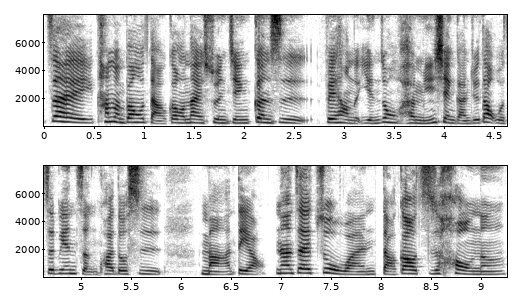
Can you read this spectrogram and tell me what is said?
在他们帮我祷告的那一瞬间，更是非常的严重，很明显感觉到我这边整块都是麻掉。那在做完祷告之后呢？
